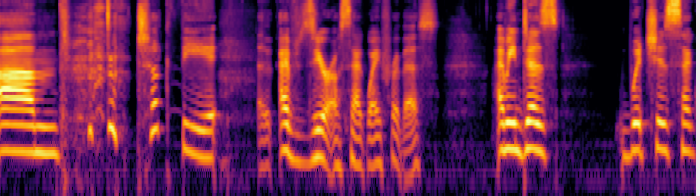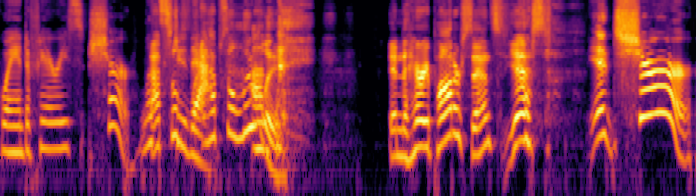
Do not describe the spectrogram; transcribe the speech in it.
Um Took the. I have zero segue for this. I mean, does witches segue into fairies? Sure, let's Absol- do that. Um, absolutely in the harry potter sense yes It sure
